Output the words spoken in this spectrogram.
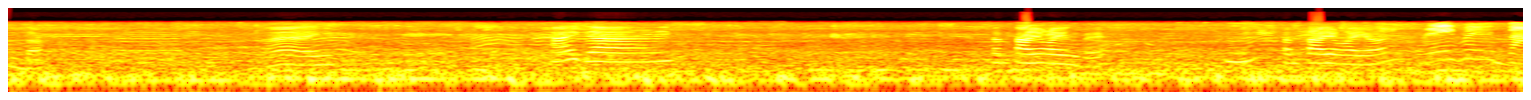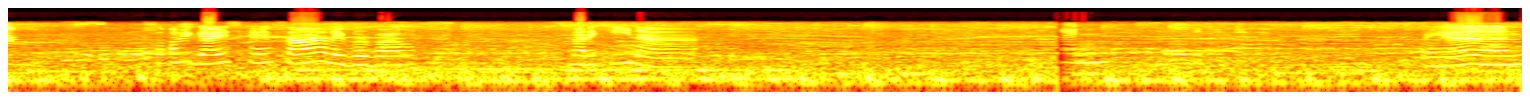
ganda. Hi! Hi guys! Saan tayo ngayon, be? Hmm? Saan tayo ngayon? Riverbanks. So kami guys, kaya sa Riverbanks, Marikina. Ayan.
